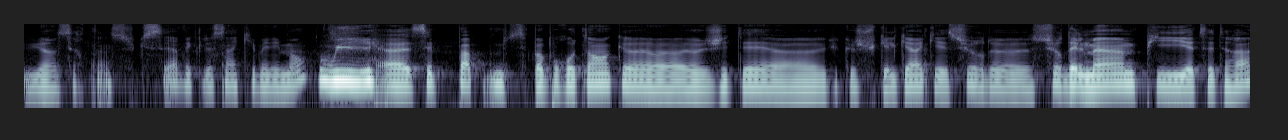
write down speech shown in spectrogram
eu un certain succès avec le cinquième élément, Oui. euh, c'est pas c'est pas pour autant que euh, j'étais euh, que je suis quelqu'un qui est sûr de sûr d'elle-même puis etc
